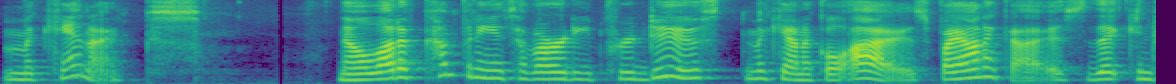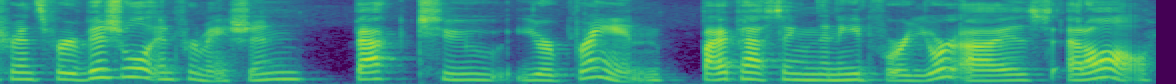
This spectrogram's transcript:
mechanics. Now, a lot of companies have already produced mechanical eyes, bionic eyes, that can transfer visual information back to your brain, bypassing the need for your eyes at all.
